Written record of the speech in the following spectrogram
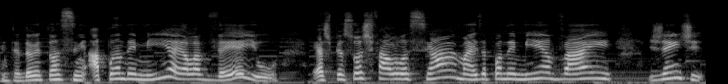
entendeu? Então assim, a pandemia ela veio, as pessoas falam assim: "Ah, mas a pandemia vai Gente,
